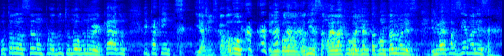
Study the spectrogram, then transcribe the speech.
eu tô lançando um produto novo no mercado, e pra quem... E a gente ficava louco. A gente falava, Vanessa, olha lá que o Rogério tá aprontando, Vanessa. Ele vai fazer, Vanessa.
